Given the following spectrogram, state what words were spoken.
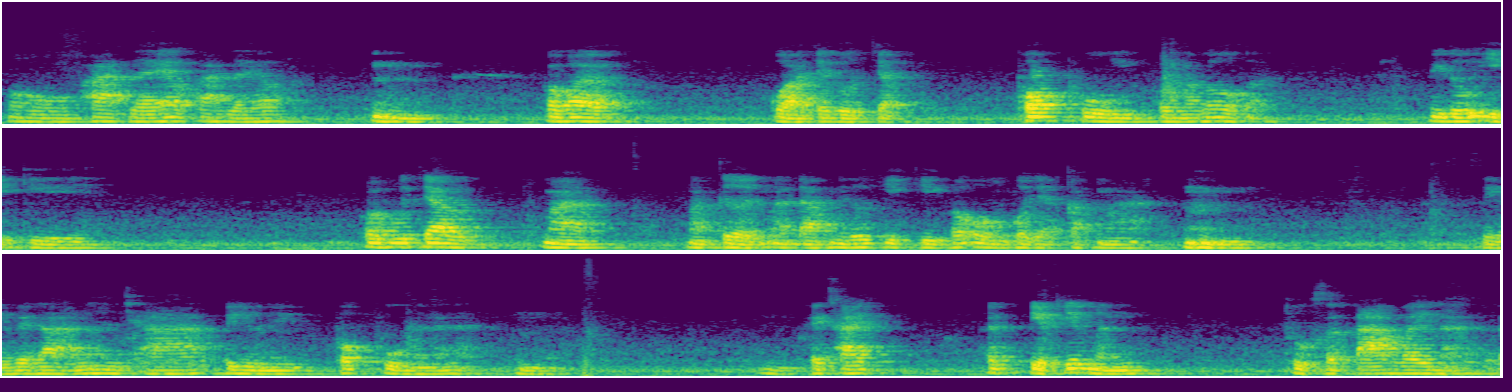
โอ้พลาดแล้วพลาดแล้ว อืม เพราะว่ากว่าจะหลุดจากภพภูมิพรมโลกอะไม่รู้อีกกี่ ระพุทธเจ้ามามาเกิดมาดับไม่รู้กี่กี่พระองค์กว่าจะกลับมาเสียเวลาเนิ่นช้าไปอยู่ในภพภูมินั้นนะคล้ายๆ ถ้าเปรียบเทียบเหมือนถูกสตาร์ไว้นะส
